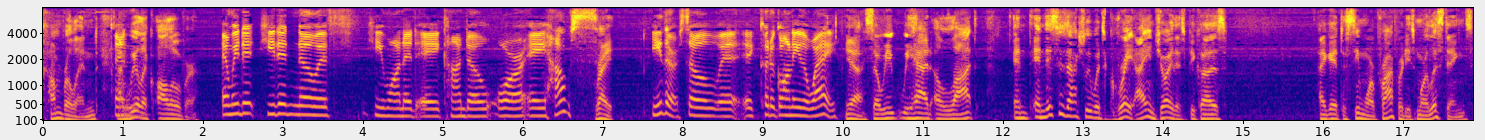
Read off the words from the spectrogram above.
Cumberland, and, And- we were like all over. And we did. He didn't know if he wanted a condo or a house Right. either. So it, it could have gone either way. Yeah, so we, we had a lot, and and this is actually what's great. I enjoy this because I get to see more properties, more listings.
